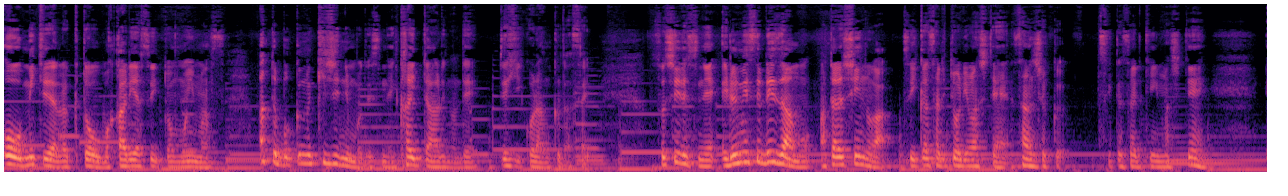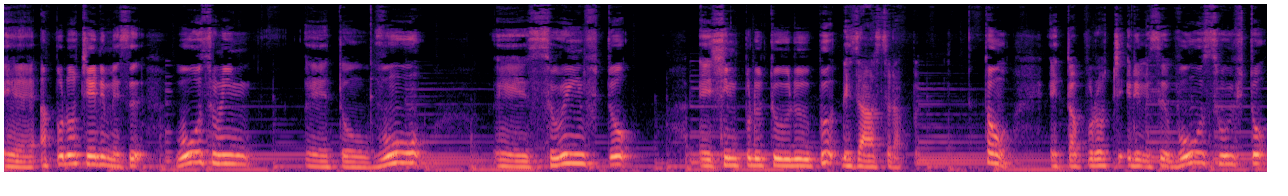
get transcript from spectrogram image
を見ていただくと分かりやすいと思います。あと僕の記事にもですね、書いてあるので、ぜひご覧ください。そしてですね、エルメスレザーも新しいのが追加されておりまして、3色追加されていまして、えー、アップルウォッチエルメス、ウォースウィン、えっ、ー、と、ウォー、えー、スウィンフト、えシンプルトゥーループレザーストラップと、えっと、アップルウォッチエルメスウォースウィフト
